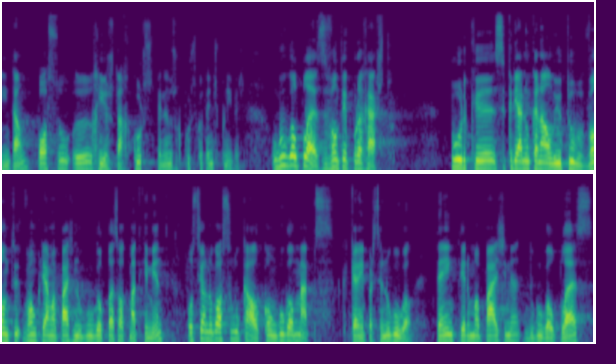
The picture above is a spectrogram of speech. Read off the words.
então posso eh, reajustar recursos, dependendo dos recursos que eu tenho disponíveis. O Google Plus vão ter por arrasto, porque se criar um canal no YouTube, vão, te- vão criar uma página no Google Plus automaticamente, ou se é um negócio local com o Google Maps, querem aparecer no Google, têm que ter uma página do Google Plus,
